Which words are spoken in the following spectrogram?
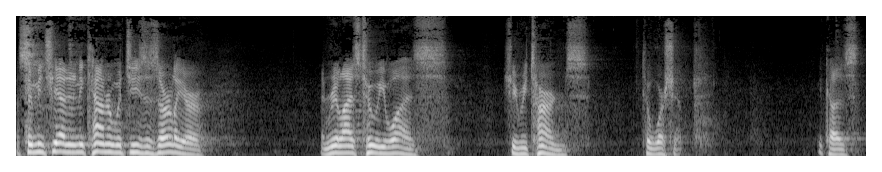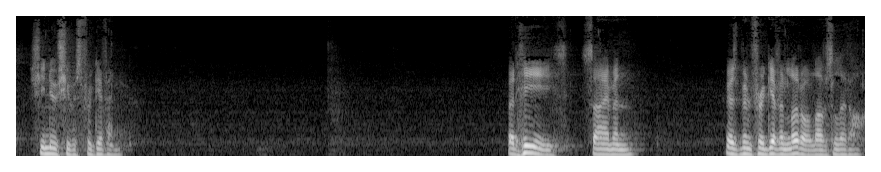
Assuming she had an encounter with Jesus earlier and realized who he was, she returns to worship because she knew she was forgiven. But he, Simon, who has been forgiven little, loves little.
